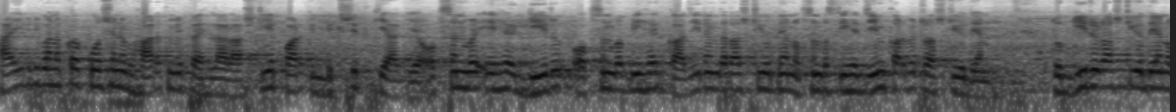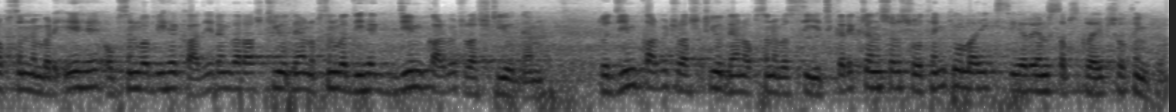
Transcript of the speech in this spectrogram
High everyone आपका question है, भारत में पहला राष्ट्रीय पार्क विकसित किया गया। ऑप्शन नंबर ए है गिर, ऑप्शन नंबर बी है काजीरंगा राष्ट्रीय उद्यान, ऑप्शन नंबर सी है जिम कार्बेट राष्ट्रीय उद्यान। तो गिर राष्ट्रीय उद्यान ऑप्शन नंबर ए है, ऑप्शन नंबर बी है काजीरंगा राष्ट्रीय उद्यान, ऑप्शन नंबर डी है जिम कार्बेट राष्ट्रीय उद्यान। तो जिम कार्बेट राष्ट्रीय उद्यान, option number C is correct answer so thank you like share and subscribe so thank you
